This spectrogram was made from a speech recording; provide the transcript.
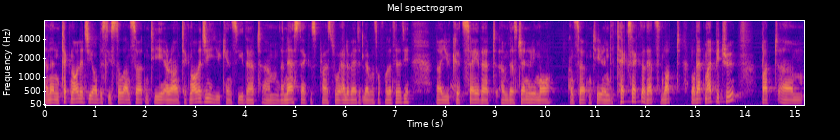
And then technology, obviously still uncertainty around technology. You can see that um, the NASDAQ is priced for elevated levels of volatility. Now you could say that um, there's generally more uncertainty in the tech sector. That's not, well, that might be true, but um,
